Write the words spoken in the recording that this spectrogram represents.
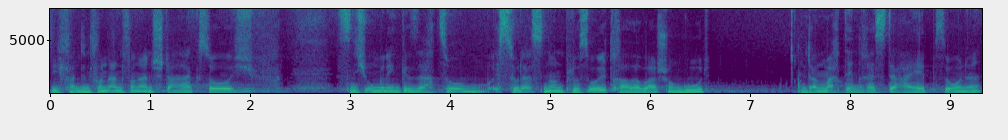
Ich fand ihn von Anfang an stark, so, ich, ist nicht unbedingt gesagt, so ist so das Nonplusultra, aber war schon gut. Und dann macht den Rest der Hype so, ne?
